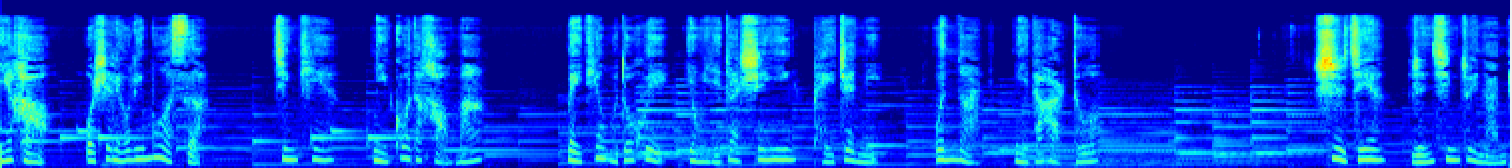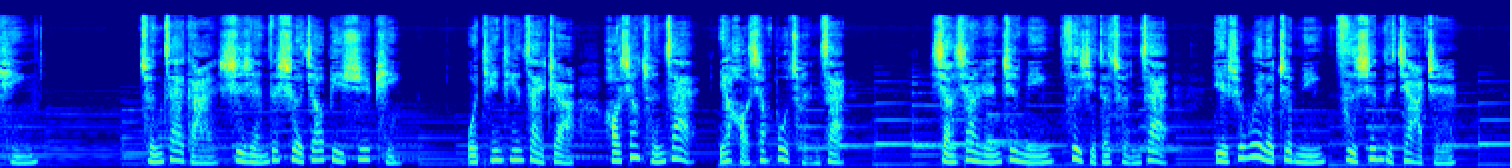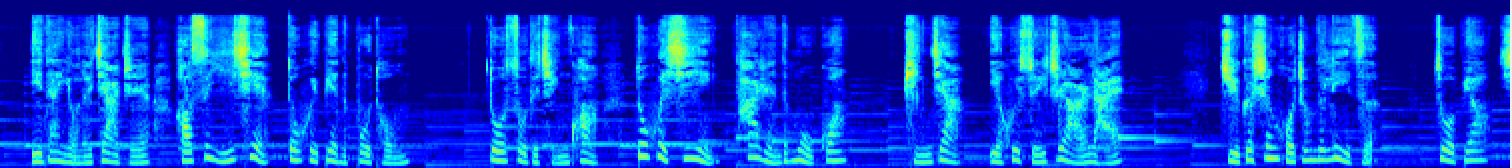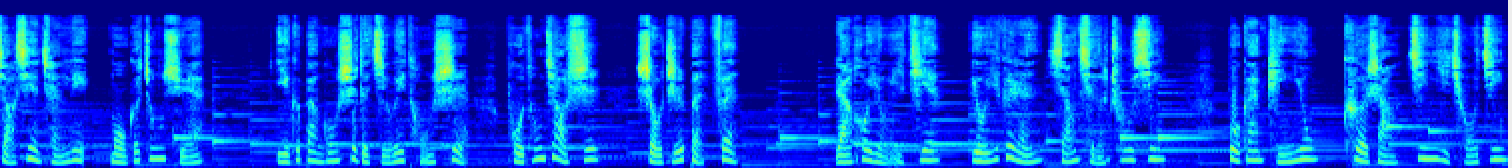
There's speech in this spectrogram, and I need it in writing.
你好，我是琉璃墨色。今天你过得好吗？每天我都会用一段声音陪着你，温暖你的耳朵。世间人心最难平，存在感是人的社交必需品。我天天在这儿，好像存在，也好像不存在。想向人证明自己的存在，也是为了证明自身的价值。一旦有了价值，好似一切都会变得不同。多数的情况都会吸引他人的目光，评价也会随之而来。举个生活中的例子：坐标小县城里某个中学，一个办公室的几位同事，普通教师，守职本分。然后有一天，有一个人想起了初心，不甘平庸。课上精益求精，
